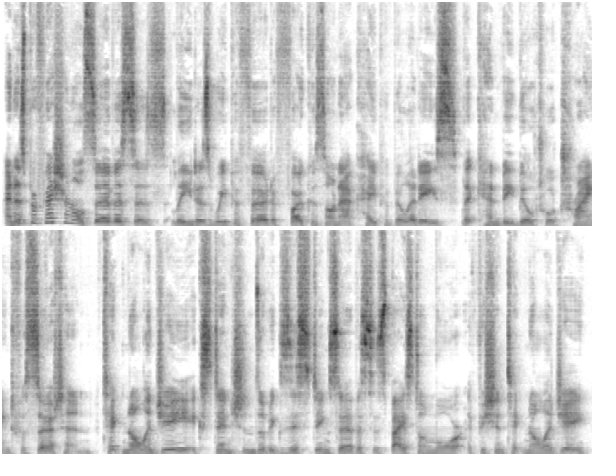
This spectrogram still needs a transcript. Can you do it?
And as professional services leaders, we prefer to focus on our capabilities that can be built or trained for certain. Technology, extensions of existing services based on more efficient technology.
